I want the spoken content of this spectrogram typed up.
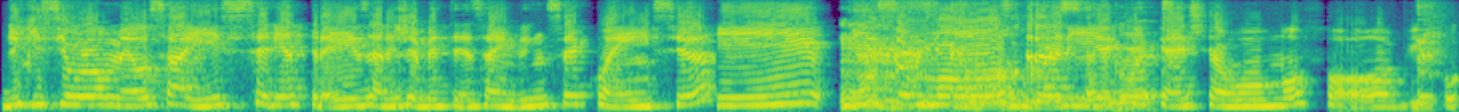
de que se o Romeu saísse, seria três LGBT saindo em sequência. E isso mostraria que o cast é homofóbico.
